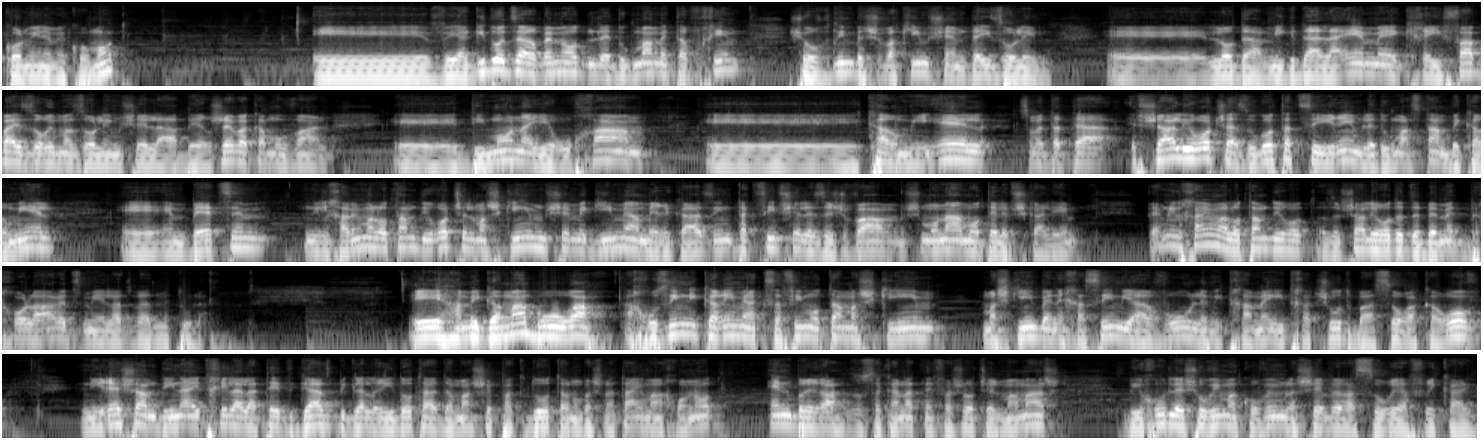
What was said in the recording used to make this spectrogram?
כל מיני מקומות. ויגידו את זה הרבה מאוד, לדוגמה, מתווכים שעובדים בשווקים שהם די זולים. לא יודע, מגדל העמק, חיפה באזורים הזולים שלה, באר שבע כמובן, דימונה, ירוחם, כרמיאל. זאת אומרת, אתה, אפשר לראות שהזוגות הצעירים, לדוגמה סתם בכרמיאל, הם בעצם נלחמים על אותם דירות של משקיעים שמגיעים מהמרכז עם תקציב של איזה 800 אלף שקלים, והם נלחמים על אותם דירות. אז אפשר לראות את זה באמת בכל הארץ, מאילת ועד מטולה. המגמה ברורה, אחוזים ניכרים מהכספים אותם משקיעים משקיעים בנכסים יעברו למתחמי התחדשות בעשור הקרוב. נראה שהמדינה התחילה לתת גז בגלל רעידות האדמה שפקדו אותנו בשנתיים האחרונות. אין ברירה, זו סכנת נפשות של ממש, בייחוד ליישובים הקרובים לשבר הסורי-אפריקאי.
